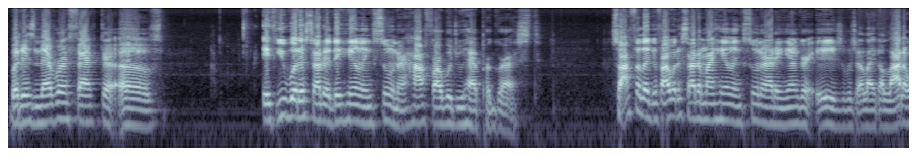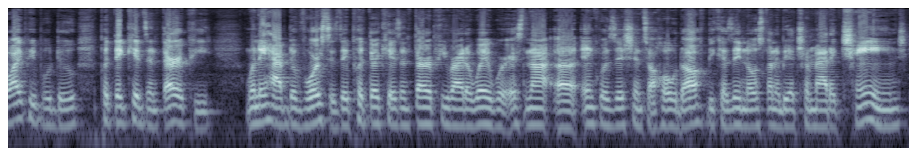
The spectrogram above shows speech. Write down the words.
But it's never a factor of if you would have started the healing sooner, how far would you have progressed? So I feel like if I would have started my healing sooner at a younger age, which I like a lot of white people do, put their kids in therapy. When they have divorces, they put their kids in therapy right away where it's not an inquisition to hold off because they know it's going to be a traumatic change.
